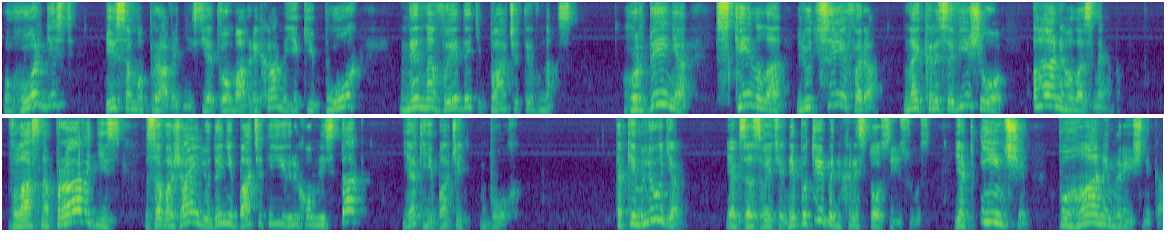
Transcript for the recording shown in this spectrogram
гордість і самоправедність є двома гріхами, які Бог ненавидить бачити в нас. Гординя скинула Люцифера, найкрасивішого ангела з неба. Власна праведність заважає людині бачити її гріховність так, як її бачить Бог. Таким людям, як зазвичай, не потрібен Христос Ісус, як іншим поганим грішникам,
